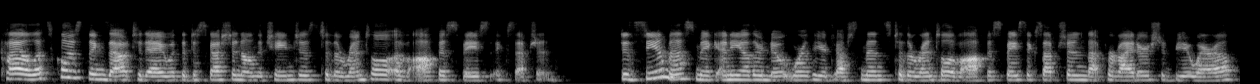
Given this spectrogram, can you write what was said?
Kyle, let's close things out today with a discussion on the changes to the rental of office space exception. Did CMS make any other noteworthy adjustments to the rental of office space exception that providers should be aware of?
